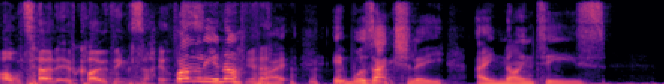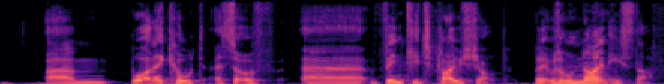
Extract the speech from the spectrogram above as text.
alternative clothing sales. Funnily enough, Yeah. right, it was actually a '90s, um, what are they called? A sort of uh, vintage clothes shop, but it was all '90s stuff.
